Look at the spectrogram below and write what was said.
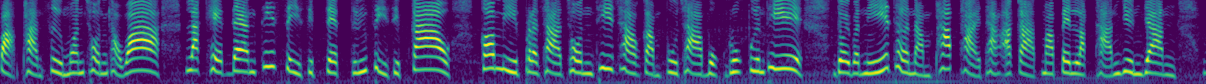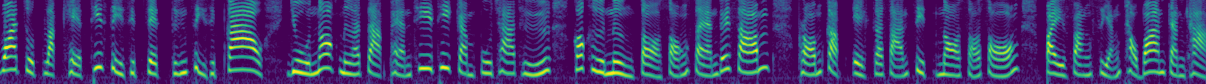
ฝากผ่านสื่อมวลชนค่ะว่า หลักเขตแดนที่ 47 ถึง 49 ก็มีประชาชนที่ชาวกัมพูชาบุกรุกพื้นที่ โดยวันนี้เธอนำภาพถ่ายทางอากาศมาเป็นหลักฐานยืนยัน ว่าจุดหลักเขตที่ 47 ถึง 49 อยู่นอกเหนือจากแผนที่ที่กัมพูชาถือก็คือ 1 ต่อ2แสนด้วยซ้ำพร้อมกับเอกสารสิทธิ์นสสไปฟังเสียงชาวบ้านกันค่ะ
